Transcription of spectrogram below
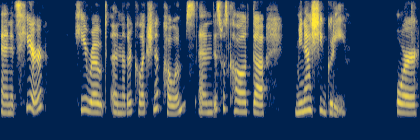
And it's here he wrote another collection of poems, and this was called the Minashi Guri, or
